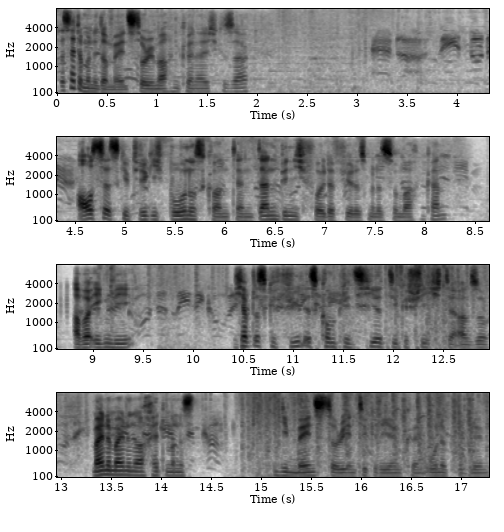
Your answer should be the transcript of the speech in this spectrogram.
Das hätte man in der Main Story machen können, ehrlich gesagt. Außer es gibt wirklich Bonus-Content, dann bin ich voll dafür, dass man das so machen kann. Aber irgendwie, ich habe das Gefühl, es kompliziert die Geschichte. Also, meiner Meinung nach hätte man es in die Main Story integrieren können, ohne Problem.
